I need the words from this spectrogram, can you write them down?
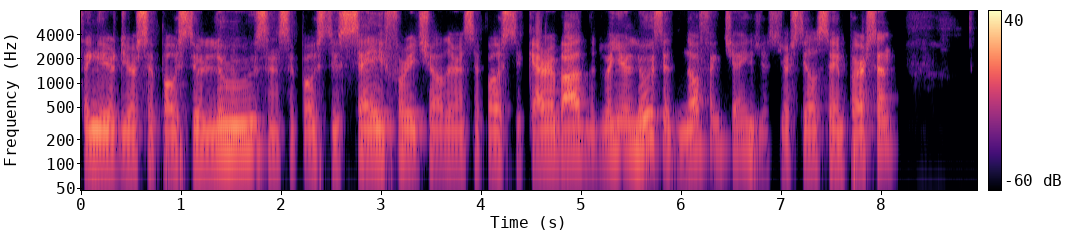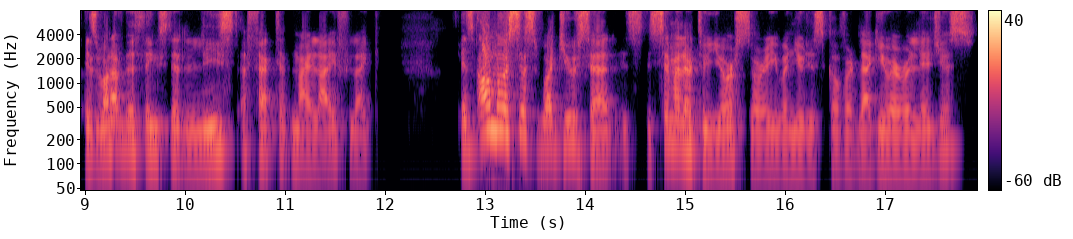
thing you're, you're supposed to lose and supposed to save for each other and supposed to care about. But when you lose it, nothing changes. You're still the same person. Is one of the things that least affected my life. Like it's almost as what you said. It's similar to your story when you discovered like you were religious,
